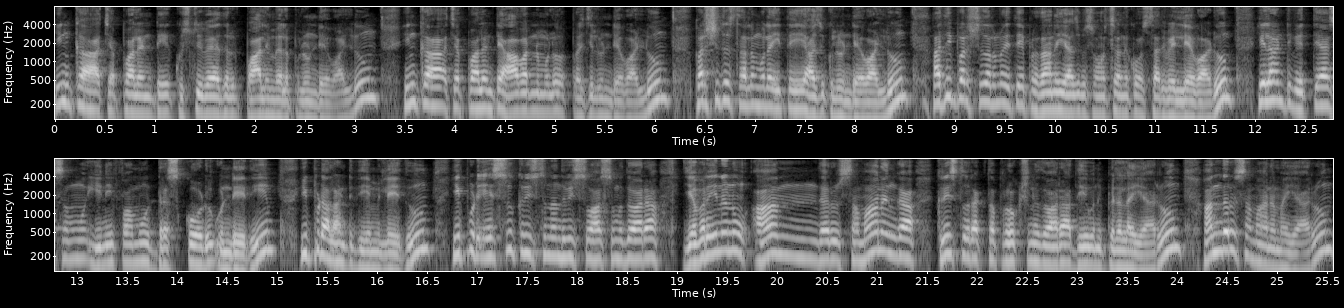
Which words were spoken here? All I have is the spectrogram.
ఇంకా చెప్పాలంటే కుష్టి వ్యాధులు పాలెం వెలుపులు ఉండేవాళ్ళు. ఇంకా చెప్పాలంటే ఆవరణములో ప్రజలు ఉండేవాళ్ళు. పరిశుద్ధ స్థలములు అయితే యాజకులు ఉండేవాళ్ళు. అతి పరిశుద్ధములు అయితే ప్రధాన యాజకు సంవత్సరానికి ఒకసారి వెళ్ళేవాడు. ఇలాంటి వ్యత్యాసము యూనిఫాము డ్రెస్ కోడ్ ఉండేది. ఇప్పుడు అలాంటిది ఏమి లేదు. ఇప్పుడు యేసుక్రీస్తునందు విశ్వాసము ద్వారా ఎవరైనాను అందరూ సమానంగా క్రీస్తు రక్త ప్రోక్షణ ద్వారా దేవుని పిల్లలయ్యారు. అందరూ సమానమయ్యారు.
